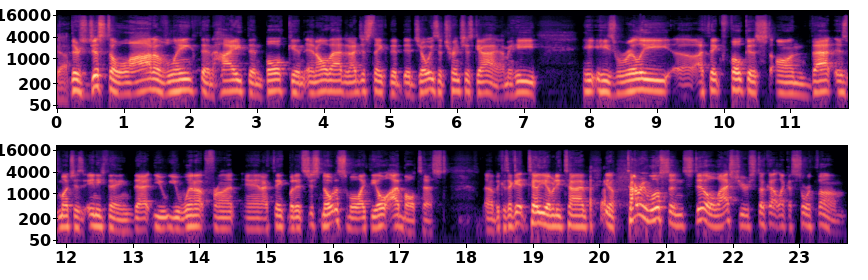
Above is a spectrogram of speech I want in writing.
yeah. there's just a lot of length and height and bulk and, and all that. And I just think that, that Joey's a trenches guy. I mean, he, he he's really, uh, I think, focused on that as much as anything that you you went up front. And I think, but it's just noticeable, like the old eyeball test. Uh, because I can't tell you how many times, you know, Tyree Wilson still last year stuck out like a sore thumb.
